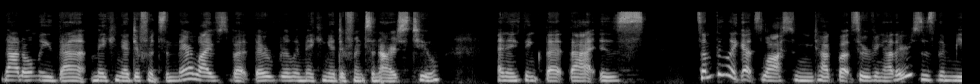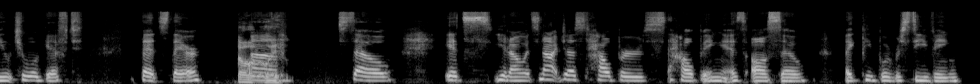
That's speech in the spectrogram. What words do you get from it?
Not only that making a difference in their lives, but they're really making a difference in ours too. And I think that that is something that gets lost when we talk about serving others is the mutual gift that's there. Totally. Um, so it's, you know, it's not just helpers helping, it's also like people receiving,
